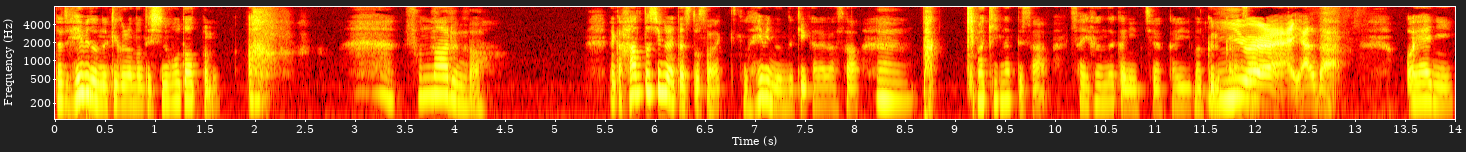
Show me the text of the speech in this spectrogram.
だってヘビの抜け殻なんて死ぬほどあったもん。そんなあるんだ。なんか半年ぐらい経つとさ、そのヘビの抜け殻がさ、うん。キバキになってさ、財布の中に散らかりまくるかいやらさ、ー、やだ。親に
